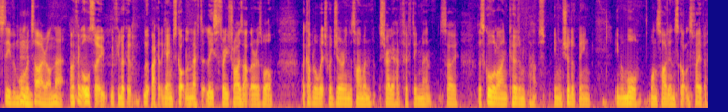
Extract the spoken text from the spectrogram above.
Stephen Moore Hmm. retire on that. I think also, if you look at look back at the game, Scotland left at least three tries out there as well. A couple of which were during the time when Australia had 15 men. So the scoreline could and perhaps even should have been even more one-sided in Scotland's favour.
